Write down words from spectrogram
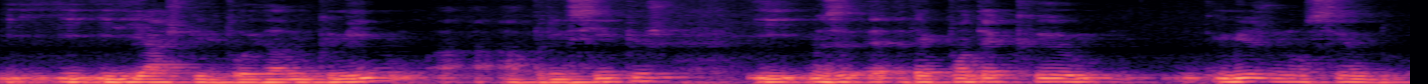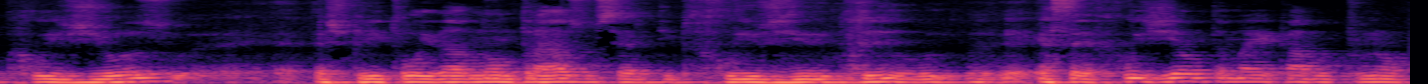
e, e, e há espiritualidade no caminho, há, há princípios, e, mas até que ponto é que, mesmo não sendo religioso, a espiritualidade não traz um certo tipo de religião, essa religião também acaba por não,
